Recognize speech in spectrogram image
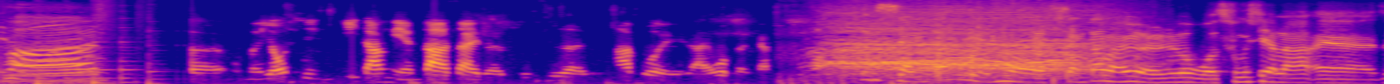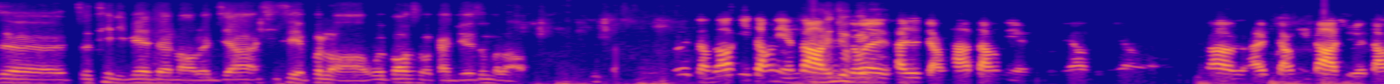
团。我们有请忆当年大赛的主持人阿贵来为我们讲。这个想当年哦，想当然有人说我出现啦，哎，这这厅里面的老人家其实也不老啊，我也不知道什么感觉这么老。因为讲到忆当年大赛，就会开始讲他当年怎么样怎么样了。那还讲你大学当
